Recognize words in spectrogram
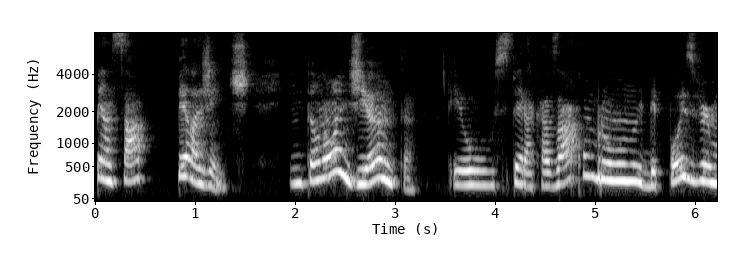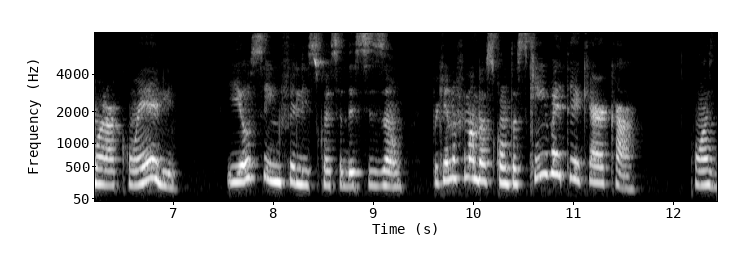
pensar pela gente. Então não adianta eu esperar casar com o Bruno e depois vir morar com ele e eu ser infeliz com essa decisão. Porque no final das contas, quem vai ter que arcar com as,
